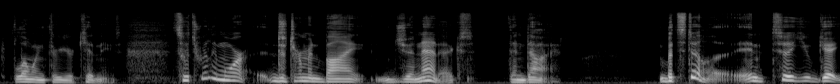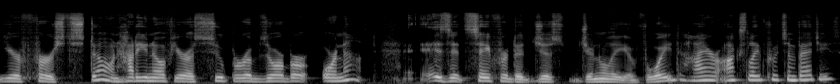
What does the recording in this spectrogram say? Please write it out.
flowing through your kidneys. So it's really more determined by genetics than diet. But still, uh, until you get your first stone, how do you know if you're a super absorber or not? Is it safer to just generally avoid higher oxalate fruits and veggies?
